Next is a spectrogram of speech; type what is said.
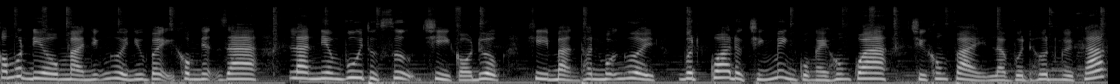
Có một điều mà những người như vậy không nhận ra là niềm vui thực sự chỉ có được khi bản thân mỗi người vượt qua được chính mình của ngày hôm qua, chứ không phải là vượt hơn người khác.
